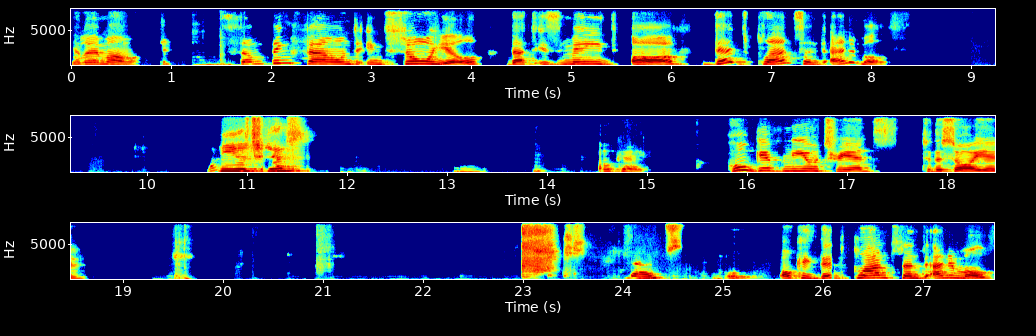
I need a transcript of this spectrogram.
يلا يا ماما. Something found in soil that is made of dead plants and animals. Nutrients. Okay. Who give nutrients to the soil? Plants. Okay, dead plants and animals.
